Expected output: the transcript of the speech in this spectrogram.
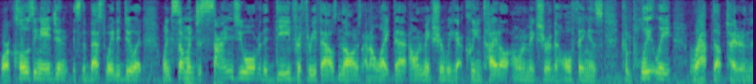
or a closing agent. It's the best way to do it. When someone just signs you over the deed for $3,000, I don't like that. I want to make sure we got clean title. I want to make sure the whole thing is completely wrapped up tighter than the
